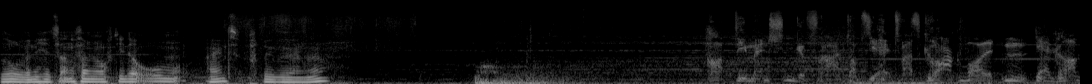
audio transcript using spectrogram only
So, wenn ich jetzt anfange, auf die da oben einzuprügeln, ne? Die Menschen gefragt, ob sie etwas Grog wollten. Der Grog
